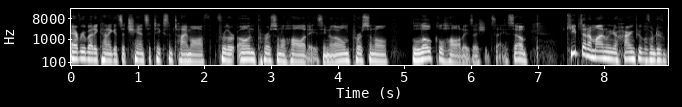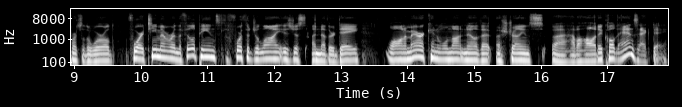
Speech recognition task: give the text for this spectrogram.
everybody kind of gets a chance to take some time off for their own personal holidays, you know, their own personal local holidays, I should say. So keep that in mind when you're hiring people from different parts of the world. For a team member in the Philippines, the 4th of July is just another day. While an American will not know that Australians uh, have a holiday called Anzac Day,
